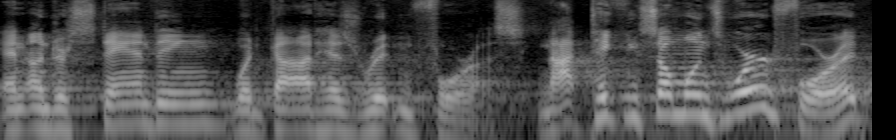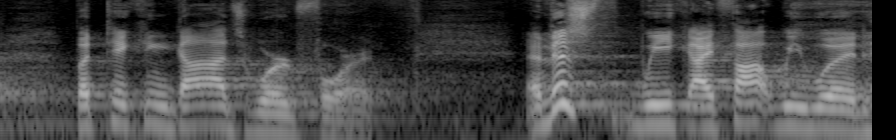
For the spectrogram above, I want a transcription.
and understanding what God has written for us. Not taking someone's word for it, but taking God's word for it. And this week, I thought we would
